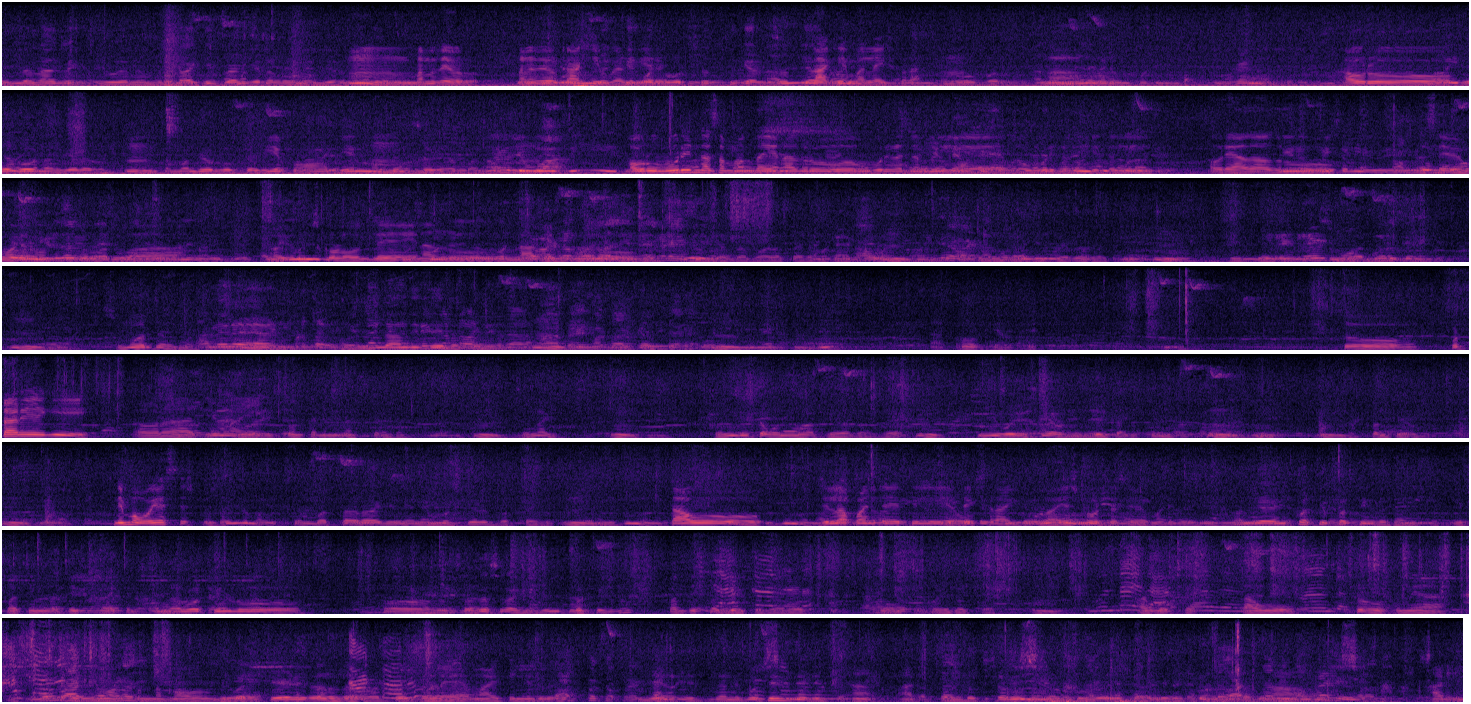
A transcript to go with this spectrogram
ಎಲ್ಲನಾಗಲಿ ಇವಾಗ ನಮ್ಮ ಕಾಕಿ ನಮ್ಮ ಹ್ಞೂ ಮನದೇವರು ಮನದೇವರು ಕಾಕಿ ಬೆಳಗ್ಗೆ ವರ್ಷಕ್ಕೆ ಎರಡು ಸತಿ ಕಾಕಿ ಮಲ್ಲೇಶ್ವರ. ಅವರು ಹೋಗೋ ನಂಗೆ ಹೇಳೋರು ಹ್ಞೂ ಹೋಗ್ತಾ ಇದೀವಿ ಏನು ಅವರು ಊರಿನ ಸಂಬಂಧ ಏನಾದರೂ ಊರಿನ ಜನರಿಗೆ ಅಥವಾ ಅವ್ರು ಯಾವುದಾದ್ರೂ ಸೇವೆ ಮಾಡುವಂಥದ್ದು ಅಥವಾ ಕುಳಿಸ್ಕೊಳ್ಳುವಂತೆ ಏನಾದರೂ ಒಂದು ಮಾಡಿ ಹ್ಞೂ ಹ್ಞೂ ಸುಮಾರು ಜನ ಇಲ್ಲ ಅಂದಿದ್ದೇ ಇಲ್ಲ. ಓಕೆ ಓಕೆ ಸೊ ಒಟ್ಟಾರೆಯಾಗಿ ಅವರ ಜೀವನ ಹೇಗಿತ್ತು ಅಂತ ನಿಮ್ಗೆ ಅನಿಸ್ತದೆ ಹ್ಞೂ ಚೆನ್ನಾಗಿ ಹ್ಞೂ ಖಂಡಿತ ಒಂದು ಮಾತು ಹೇಳೋದಾದರೆ ಹ್ಞೂ ಈ ವಯಸ್ಸಿಗೆ ಅವ್ರು ಇರಬೇಕಾಗಿತ್ತು ಹ್ಞೂ ಹ್ಞೂ ಹ್ಞೂ ಅಂತ ಹೇಳ್ಬೋದು. ಹ್ಞೂ ನಿಮ್ಮ ವಯಸ್ಸು ಎಷ್ಟು ಸರ್? ಎಂಬತ್ತಾರಾಗಿ ಇನ್ನೇನು ಎಂಬತ್ತೇಳು ಬರ್ತಾ ಇದೆ. ಹ್ಞೂ ತಾವು ಜಿಲ್ಲಾ ಪಂಚಾಯತಿಲಿ ಅಧ್ಯಕ್ಷರಾಗಿ ಕೂಡ ಎಷ್ಟು ವರ್ಷ ಸೇವೆ ಮಾಡಿದ್ದೀರಿ? ಅಲ್ಲಿ ಇಪ್ಪತ್ತು ಇಪ್ಪತ್ತು ತಿಂಗಳು ಇಪ್ಪತ್ತು ತಿಂಗಳು ಅಧ್ಯಕ್ಷರಾಗಿ ಕೆಲಸ ನಲ್ವತ್ತು ತಿಂಗಳು ಸದಸ್ಯರಾಗಿದ್ವಿ ಇಪ್ಪತ್ತು ತಿಂಗಳು ಅಧ್ಯಕ್ಷ ಅಧ್ಯಕ್ಷರು ಐದು ವರ್ಷ. ಹ್ಞೂ ಆಗ್ಬೋದು ಸರ್. ತಾವು ಇಷ್ಟು ಸಮಯ ಅಡುಗೆ ಮಾಡ್ಕೊಂಡು ನಮ್ಮ ಅವ್ರಿಗೆ ಕೇಳಿರೋದು ಒಳ್ಳೆಯ ಮಾಹಿತಿ ನೀಡಿದರೆ. ಏನು ಇದು ನನಗೆ ಗೊತ್ತಿಲ್ಲ ಹೇಳಿದ್ದೆ ಹಾಂ ಹಾಗೆ. ಒಂದು ಅಕ್ಷರವನ್ನು ನಾನು ಸುಳ್ಳು ಹೇಳಿದ್ದಾಗಿ ಹಾಂ ಹಾಡಿ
